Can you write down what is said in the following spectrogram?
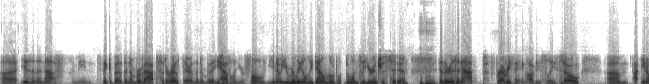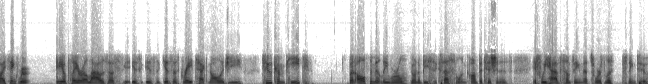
uh, isn't enough. I mean, think about the number of apps that are out there and the number that you have on your phone. You know, you really only download the ones that you're interested in, mm-hmm. and there is an app for everything, obviously. So um, you know, I think Radio Player allows us is is it gives us great technology to compete, but ultimately we're only going to be successful in competition is if we have something that's worth listening to,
